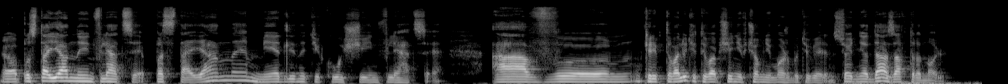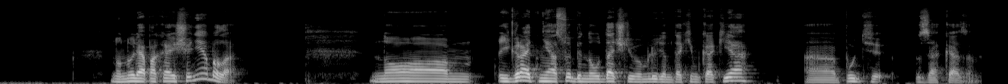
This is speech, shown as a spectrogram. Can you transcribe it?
Э, постоянная инфляция, постоянная медленно текущая инфляция. А в криптовалюте ты вообще ни в чем не можешь быть уверен. Сегодня да, завтра ноль. Но нуля пока еще не было. Но играть не особенно удачливым людям, таким как я, а, путь заказан.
